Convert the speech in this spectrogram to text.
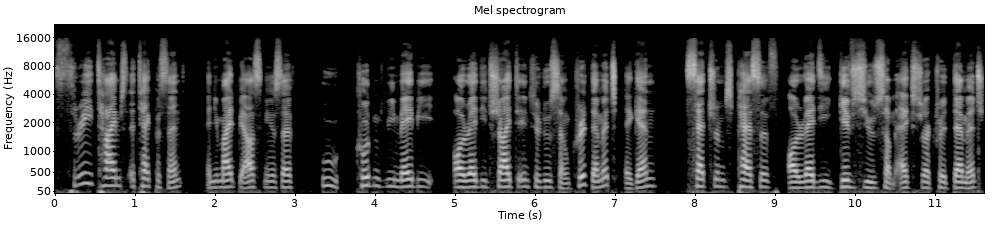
three times attack percent. And you might be asking yourself, ooh, couldn't we maybe already tried to introduce some crit damage. Again, Setram's passive already gives you some extra crit damage,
